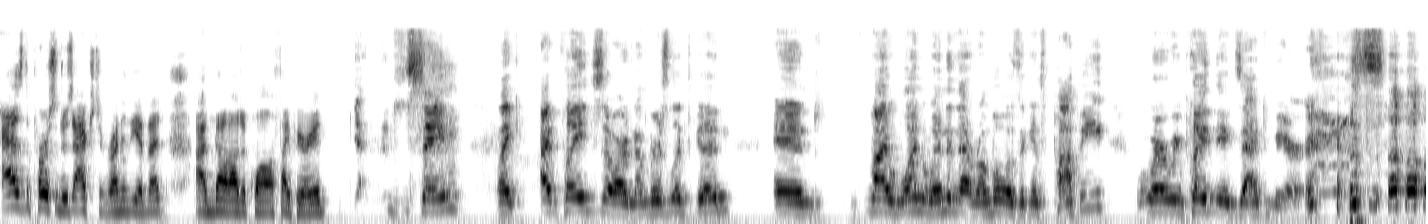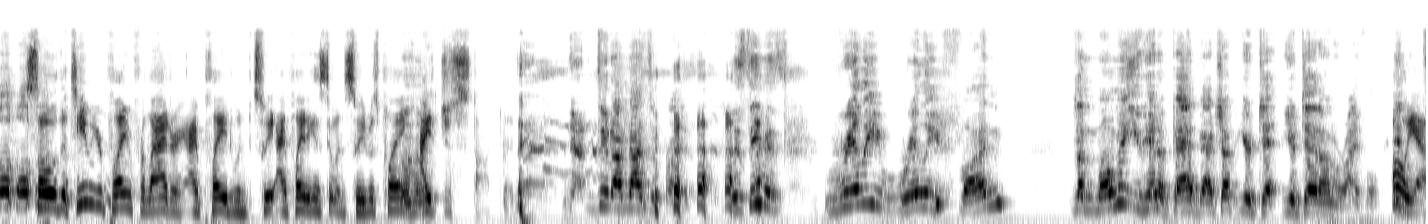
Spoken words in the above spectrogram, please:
as the person who's actually running the event, I'm not allowed to qualify. Period. Yeah, same. Like I played so our numbers looked good, and my one win in that rumble was against Poppy, where we played the exact mirror. so, So the team you're playing for laddering, I played when Sweet. I played against it when Sweet was playing. Uh-huh. I just stopped it. dude, I'm not surprised. this team is really, really fun. The moment you hit a bad matchup, you're dead. You're dead on arrival. Oh, It- yeah.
